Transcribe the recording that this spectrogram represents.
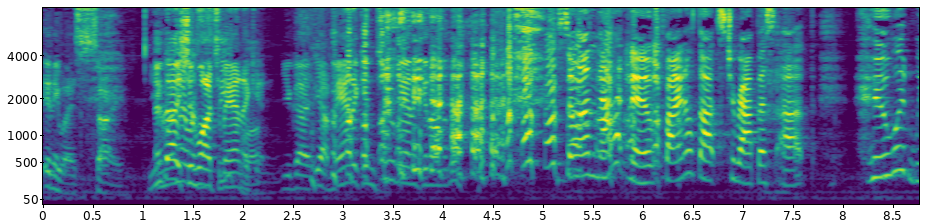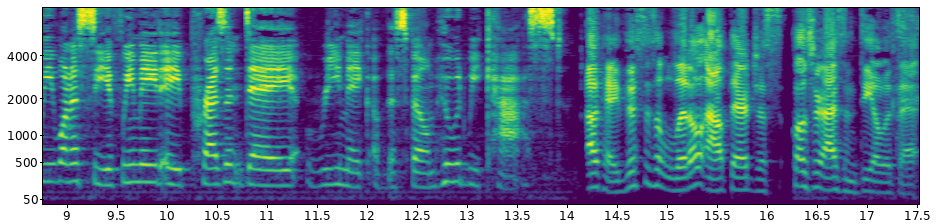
Anyways, sorry. You And guys should watch sequel. Mannequin. You guys, yeah, Mannequin two, Mannequin on the. So, on that note, final thoughts to wrap us up. Who would we want to see if we made a present day remake of this film? Who would we cast? Okay, this is a little out there. Just close your eyes and deal with it.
